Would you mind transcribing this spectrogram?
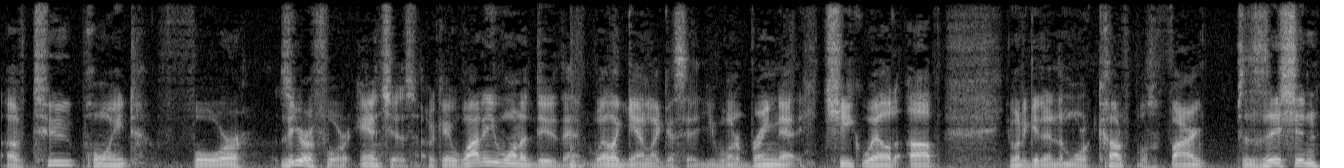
of 2.404 inches. Okay, why do you want to do that? Well, again, like I said, you want to bring that cheek weld up. You want to get in a more comfortable firing position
